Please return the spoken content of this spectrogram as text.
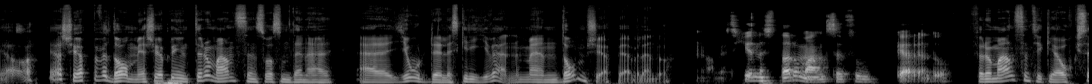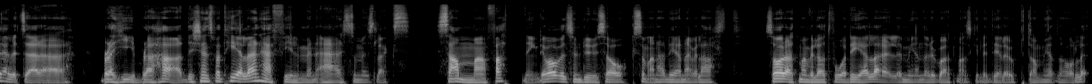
ja, jag köper väl dem. Jag köper ju inte romansen så som den är, är gjord eller skriven, men de köper jag väl ändå. Ja, jag tycker nästan romansen funkar ändå. För romansen tycker jag också är lite så här äh, blahi blaha. Det känns som att hela den här filmen är som en slags sammanfattning. Det var väl som du sa också, man hade gärna velat haft. Sa du att man vill ha två delar eller menar du bara att man skulle dela upp dem helt och hållet?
